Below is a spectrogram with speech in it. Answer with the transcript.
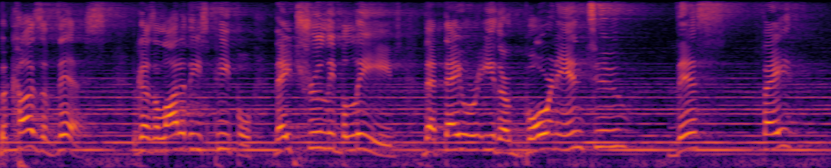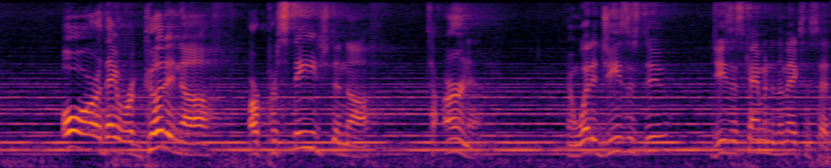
Because of this, because a lot of these people, they truly believed that they were either born into this faith or they were good enough or prestiged enough to earn it. And what did Jesus do? Jesus came into the mix and said,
